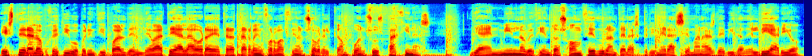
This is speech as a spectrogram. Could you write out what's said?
Este era el objetivo principal del debate a la hora de tratar la información sobre el campo en sus páginas. Ya en 1911, durante las primeras semanas de vida del diario,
